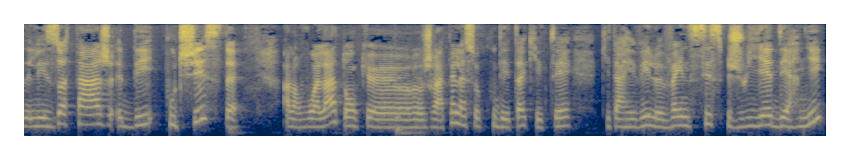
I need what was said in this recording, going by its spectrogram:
les otages des putschistes. Alors voilà, donc euh, je rappelle à ce coup d'État qui, était, qui est arrivé le 26 juillet dernier.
